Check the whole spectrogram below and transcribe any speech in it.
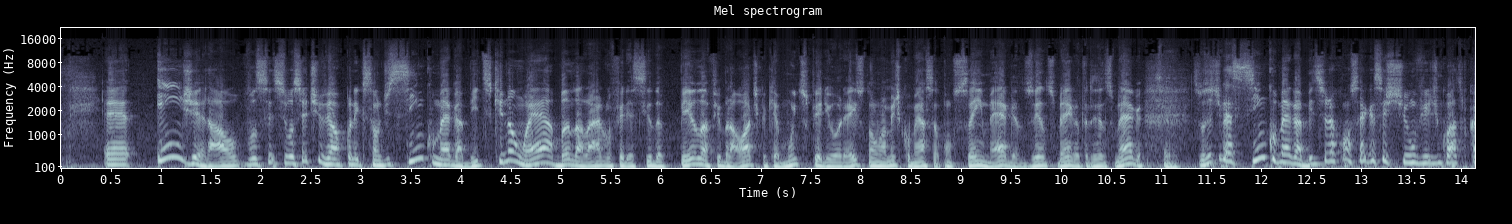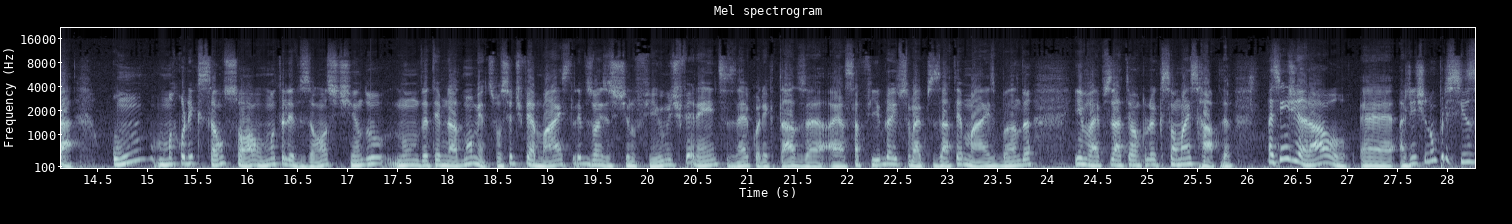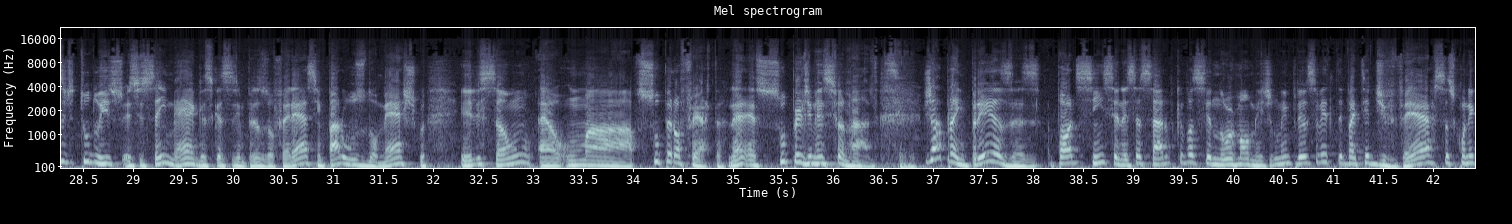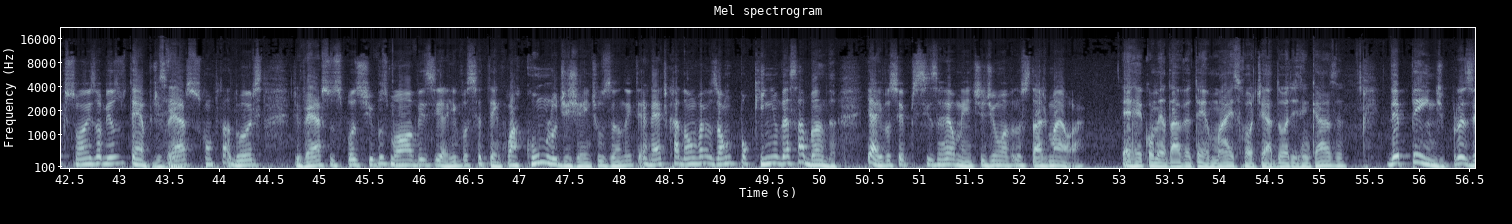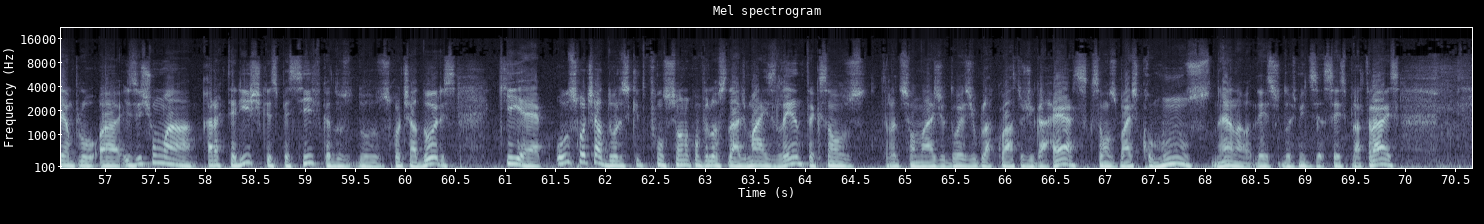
É, em geral, você, se você tiver uma conexão de 5 megabits, que não é a banda larga oferecida pela fibra ótica, que é muito superior a isso, normalmente começa com 100 mega, 200 mega, 300 mega. Sim. Se você tiver 5 megabits, você já consegue assistir um vídeo em 4K. Um, uma conexão só, uma televisão assistindo num determinado momento. Se você tiver mais televisões assistindo filmes diferentes, né, conectados a, a essa fibra, aí você vai precisar ter mais banda e vai precisar ter uma conexão mais rápida. Mas em geral, é, a gente não precisa de tudo isso. Esses 100 megas que essas empresas oferecem assim, para o uso doméstico, eles são é, uma super oferta, né? É super dimensionado. Sim. Já para empresas, pode sim ser necessário, porque você normalmente numa empresa você vai ter, vai ter diversas conexões ao mesmo tempo, diversos sim. computadores, diversos dispositivos móveis, e aí você tem com acúmulo de gente usando a internet, cada um vai usar um pouquinho dessa banda. E aí você precisa realmente de uma velocidade maior. É recomendável ter mais roteadores em casa? Depende. Por exemplo, uh, existe uma característica específica dos, dos, roteadores que é os roteadores que funcionam com velocidade mais lenta, que são os tradicionais de 2,4 GHz, que são os mais comuns, né, desde 2016 para trás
